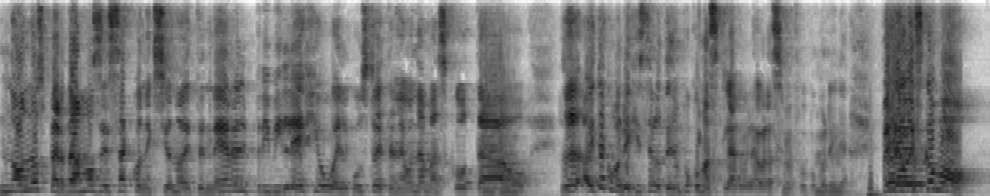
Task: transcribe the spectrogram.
no nos perdamos de esa conexión o de tener el privilegio o el gusto de tener una mascota. O, o sea, ahorita como lo dijiste lo tenía un poco más claro, la verdad se me fue un poco la idea. Pero es como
